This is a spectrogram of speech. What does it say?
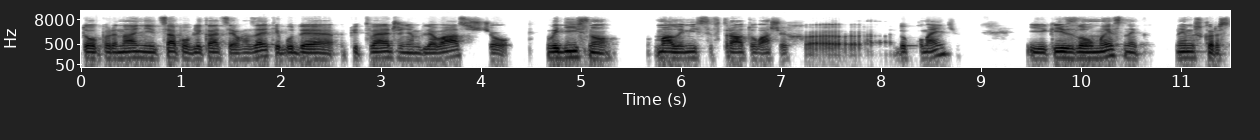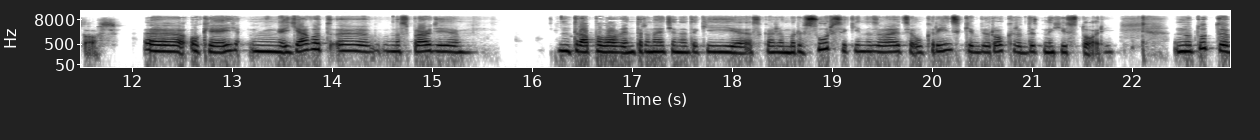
то принаймні ця публікація в газеті буде підтвердженням для вас, що ви дійсно мали місце втрату ваших е, документів, і якийсь зловмисник ним скористався. Е, окей, я от е, насправді натрапила в інтернеті на такий, скажімо, ресурс, який називається Українське бюро кредитних історій. Ну тут, е,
